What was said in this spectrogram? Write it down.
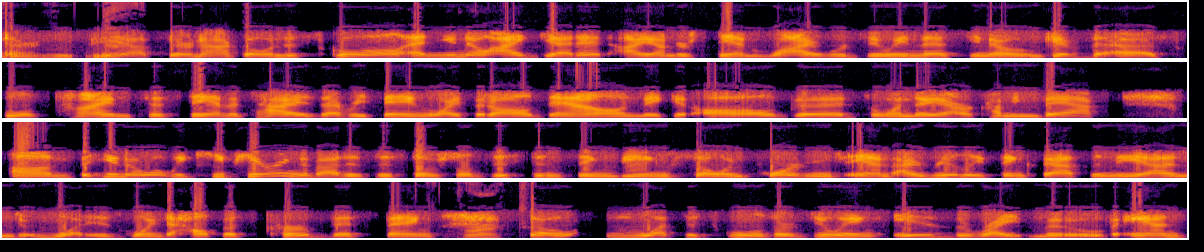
They're, yep, they're not going to school. And, you know, I get it. I understand why we're doing this. You know, give the uh, schools time to sanitize everything, wipe it all down, make it all good for when they are coming back. Um, but, you know, what we keep hearing about is the social distancing being so important. And I really think that's, in the end, what is going to help us curb this thing. Correct. So, what the schools are doing is the right move. And,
